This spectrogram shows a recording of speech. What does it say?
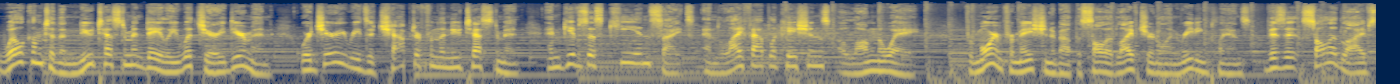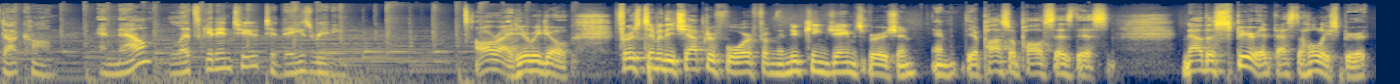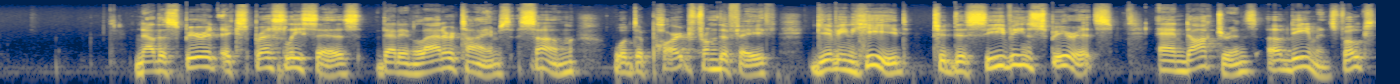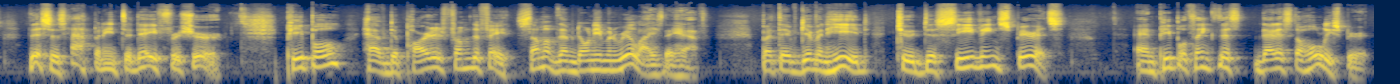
Welcome to the New Testament Daily with Jerry Dirmann, where Jerry reads a chapter from the New Testament and gives us key insights and life applications along the way. For more information about the Solid Life Journal and reading plans, visit solidlives.com. And now, let's get into today's reading. All right, here we go. 1 Timothy chapter 4 from the New King James Version, and the apostle Paul says this. Now the Spirit, that's the Holy Spirit, now, the Spirit expressly says that in latter times some will depart from the faith, giving heed to deceiving spirits and doctrines of demons. Folks, this is happening today for sure. People have departed from the faith. Some of them don't even realize they have, but they've given heed to deceiving spirits. And people think this that it's the Holy Spirit.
